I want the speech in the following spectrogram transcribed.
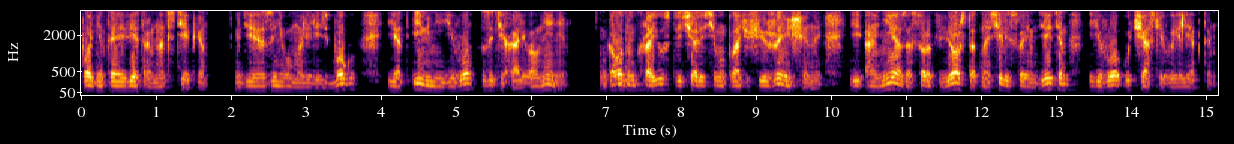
поднятая ветром над степью, где за него молились Богу, и от имени его затихали волнения. В голодном краю встречались ему плачущие женщины, и они за сорок верст относили своим детям его участливые лепты.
